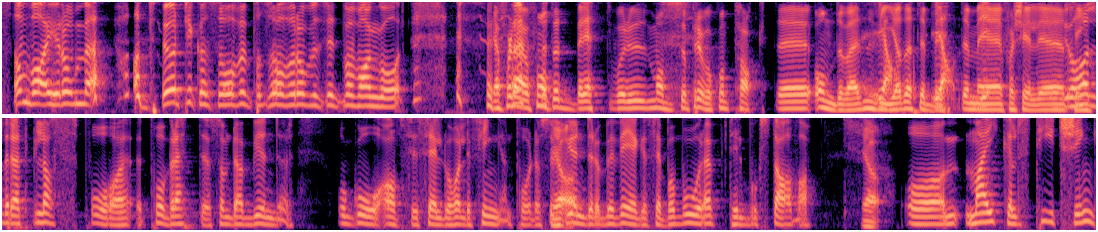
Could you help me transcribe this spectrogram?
som var i rommet. Han turte ikke å sove på soverommet sitt på mange år. Ja, for det er jo på en måte et brett hvor du må prøve å kontakte åndeverden via Ja, dette ja, brettet med det- forskjellige Du holder et glass på, på brettet som da begynner å gå av seg selv. Du holder fingeren på det, og så Ja. begynner det å bevege seg på bordet til bokstaver. Ja. Og Michaels Teaching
